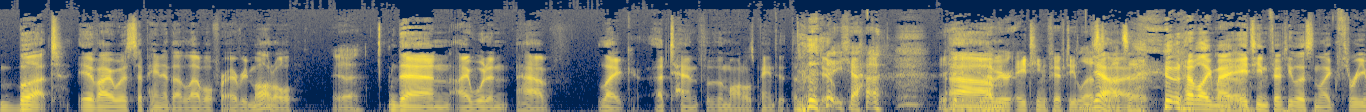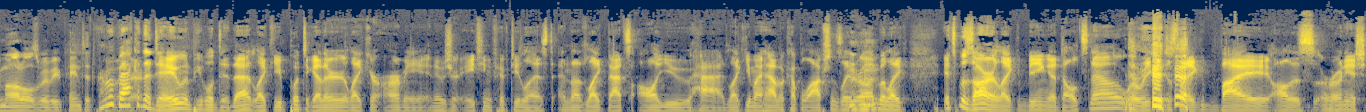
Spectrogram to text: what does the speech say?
but if I was to paint at that level for every model Yeah. then I wouldn't have like a tenth of the models painted that I do. yeah. you have Um, your 1850 list. yeah, And that's it. it would have like my Yeah. 1850 list and like three models would be painted. Remember back in the day when people did that? Like you put together like your army and it was your 1850 list, and then like that's all you had. Like you might have a couple options later Mm-hmm. on, but like it's bizarre. Like being adults now, where we can just like buy all this erroneous.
